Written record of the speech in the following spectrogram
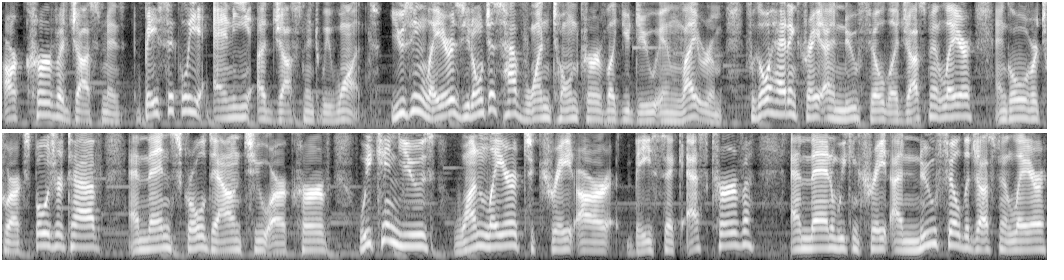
our curve adjustments, basically any adjustment we want. Using layers, you don't just have one tone curve like you do in Lightroom. If we go ahead and create a new filled adjustment layer and go over to our exposure tab and then scroll down to our curve, we can use one layer to create our basic S curve and then we can create a new filled adjustment layer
